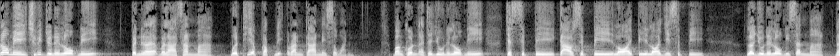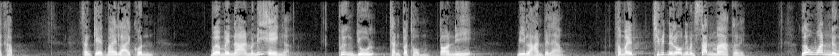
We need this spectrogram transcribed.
เรามีชีวิตอยู่ในโลกนี้เป็นระยะเวลาสั้นมาก เมื่อเทียบกับนิรันดร์การในสวรรค์ บางคนอาจจะอยู่ในโลกนี้เจ็ดสิบปีเก้าสิบปีร้อยปีร้อยยี่สิบปีเราอยู่ในโลกนี้สั้นมากนะครับ สังเกตไหมหลายคนเมื่อไม่นานมานี้เองอะเพิ่งอยู่ชั้นประถมตอนนี้มีหลานไปแล้วทำไมชีวิตในโลกนี้มันสั้นมากเลย แล้ววันหนึ่ง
